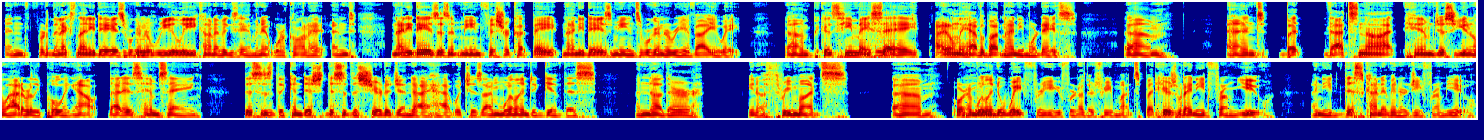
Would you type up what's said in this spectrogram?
and for the next 90 days, we're going to really kind of examine it, work on it." And 90 days doesn't mean fish or cut bait. 90 days means we're going to reevaluate, um, because he may Mhm. say, "I only have about 90 more days," um, and but that's not him just unilaterally pulling out. That is him saying, "This is the condition. This is the shared agenda I have, which is I'm willing to give this another." you know, three months, um, or I'm Mhm. willing to wait for you for another three months. But here's what I need from you. I need this kind of energy from you.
